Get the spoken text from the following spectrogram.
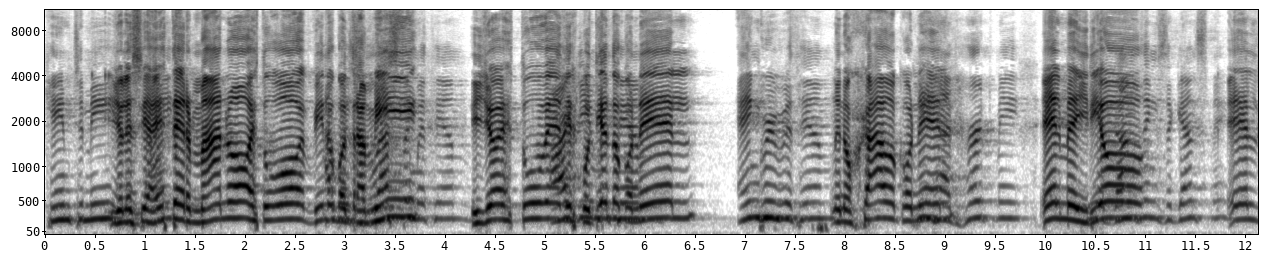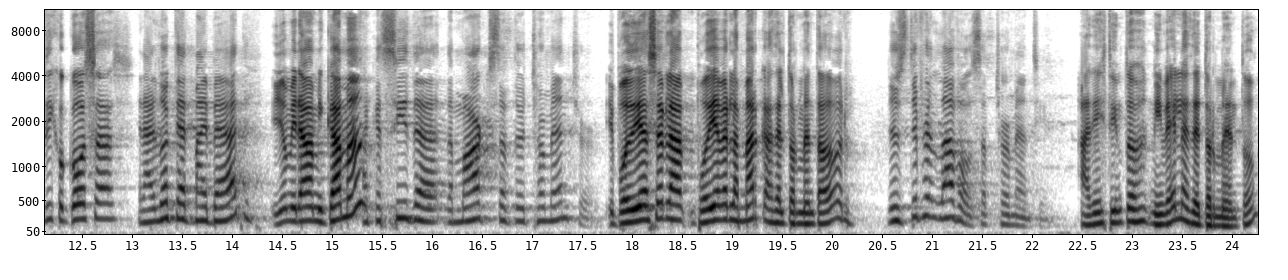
came to me. Y yo le decía, este hermano estuvo, vino contra mí him, y yo estuve discutiendo con him. él, angry with him. enojado con He had él. hurt me. Él me He had done hirió, things against me. él dijo cosas And I looked at my bed. y yo miraba mi cama I could see the, the marks of the tormentor. y podía, hacer la, podía ver las marcas del tormentador. There's different levels of tormenting. A distintos niveles de tormento,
